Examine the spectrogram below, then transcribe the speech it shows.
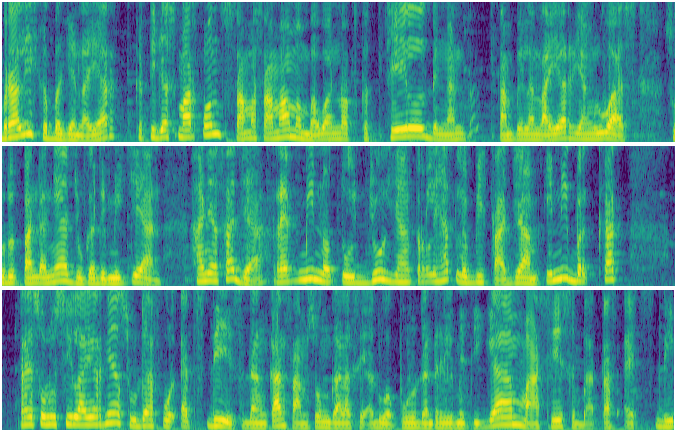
Beralih ke bagian layar, ketiga smartphone sama-sama membawa note kecil dengan tampilan layar yang luas. Sudut pandangnya juga demikian. Hanya saja Redmi Note 7 yang terlihat lebih tajam. Ini berkat Resolusi layarnya sudah Full HD, sedangkan Samsung Galaxy A20 dan Realme 3 masih sebatas HD+.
